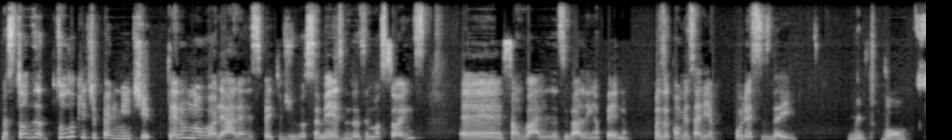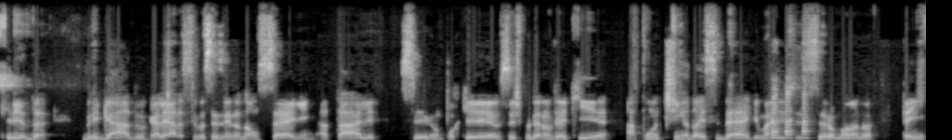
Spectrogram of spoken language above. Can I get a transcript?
mas todo, tudo que te permite ter um novo olhar a respeito de você mesmo, das emoções, é, são válidas e valem a pena. Mas eu começaria por esses daí. Muito bom. Querida, obrigado. Galera, se vocês ainda não seguem a Tali, sigam, porque vocês puderam ver aqui a pontinha do iceberg, mas esse ser humano tem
